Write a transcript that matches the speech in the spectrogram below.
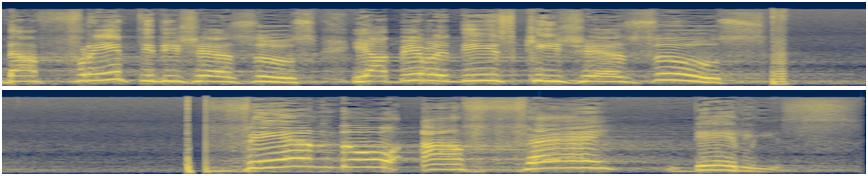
da frente de Jesus. E a Bíblia diz que Jesus, vendo a fé deles,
